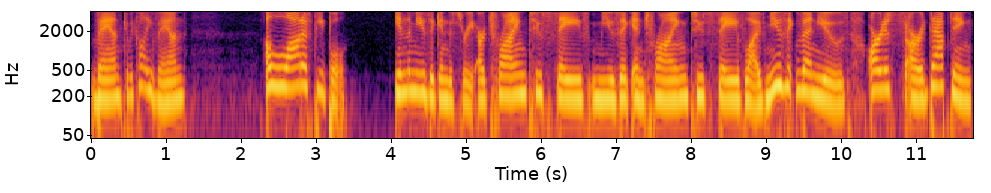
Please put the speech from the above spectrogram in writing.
Van, can we call you Van? A lot of people in the music industry are trying to save music and trying to save live music venues. Artists are adapting.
